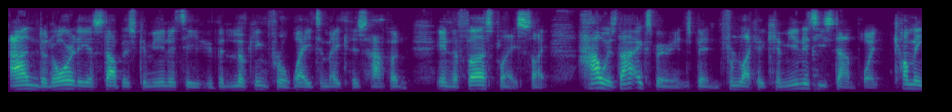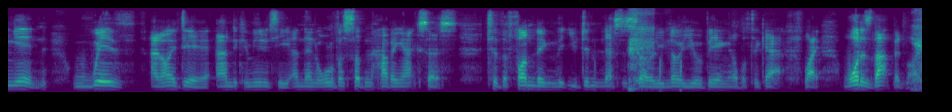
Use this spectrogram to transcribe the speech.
and an already established community who've been looking for a way to make this happen in the first place. Like how has that experience been from like a community standpoint coming in with an idea and a community and then all of a sudden having access to the funding that you didn't necessarily know you were being able to get? Like what has that been like?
